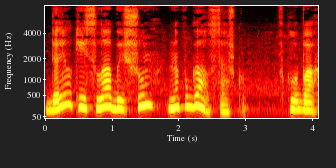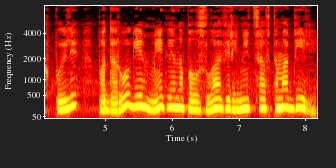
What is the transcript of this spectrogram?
Далекий слабый шум напугал Сашку. В клубах пыли по дороге медленно ползла вереница автомобилей,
